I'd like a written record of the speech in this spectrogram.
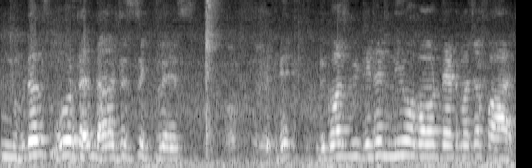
noodles more than the artistic place because we didn't knew about that much of art.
